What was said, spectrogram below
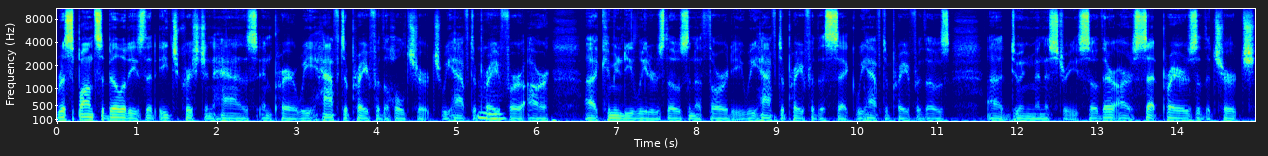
responsibilities that each Christian has in prayer. We have to pray for the whole church. We have to pray for our uh, community leaders, those in authority. We have to pray for the sick. We have to pray for those uh, doing ministry. So there are set prayers of the church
